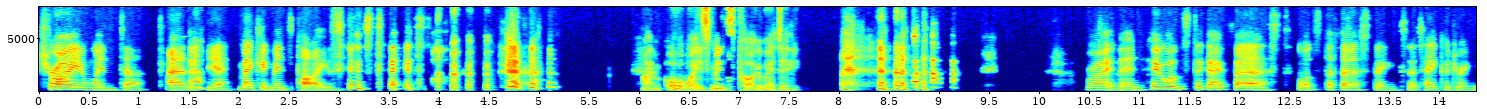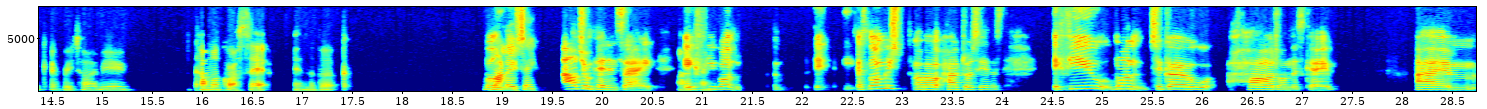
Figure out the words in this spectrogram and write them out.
try in winter and yeah, yeah make it mince pies instead. I'm always mince pie ready. Right then, who wants to go first? What's the first thing to take a drink every time you come across it in the book? Well, Come on, Lucy. I'll jump in and say okay. if you want, as long as, oh, how do I say this? If you want to go hard on this game, um,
